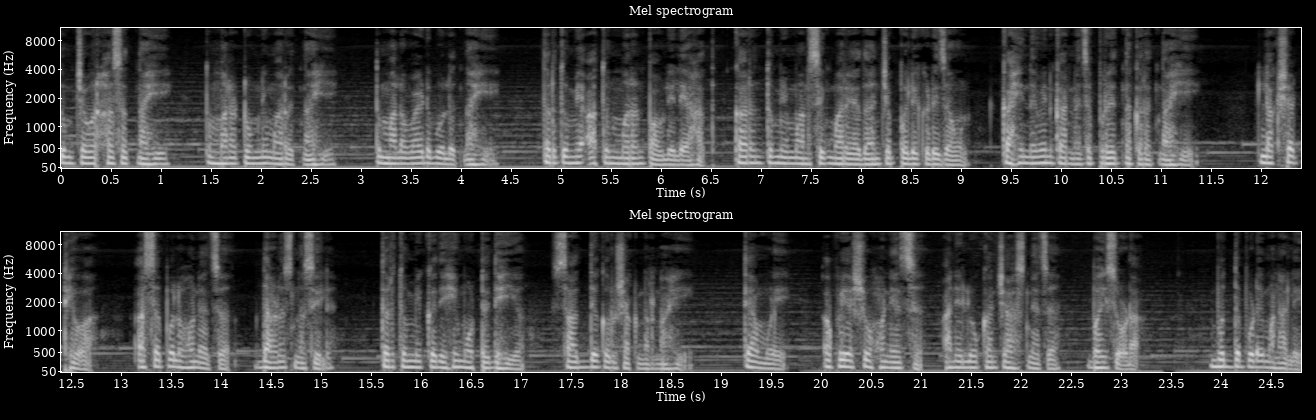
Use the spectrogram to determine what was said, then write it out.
तुमच्यावर हसत नाही तुम्हाला टोमणी मारत नाही तुम्हाला वाईट बोलत नाही तर तुम्ही आतून मरण पावलेले आहात. कारण तुम्ही मानसिक मर्यादांच्या पलीकडे जाऊन काही नवीन करण्याचा प्रयत्न करत नाही. लक्षात ठेवा असफल होण्याचं धाडस नसेल तर तुम्ही कधीही मोठं ध्येय साध्य करू शकणार नाही. त्यामुळे अपयशी होण्याचं आणि लोकांच्या हसण्याचं भय सोडा. बुद्ध पुढे म्हणाले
